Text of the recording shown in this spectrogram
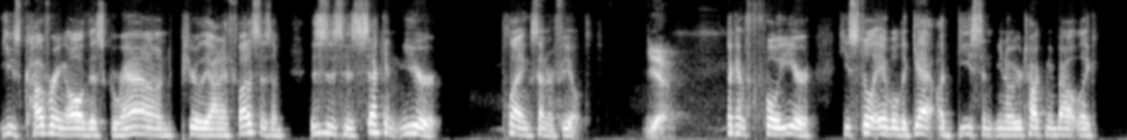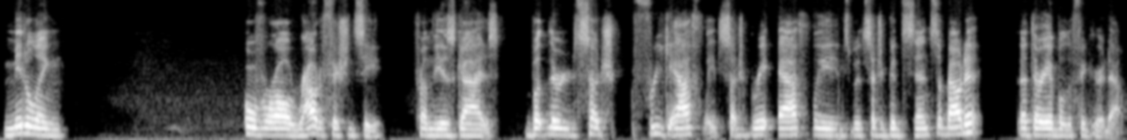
he's covering all this ground purely on athleticism. This is his second year playing center field. Yeah. Second full year, he's still able to get a decent, you know, you're talking about like middling overall route efficiency from these guys, but they're such freak athletes, such great athletes with such a good sense about it that they're able to figure it out.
